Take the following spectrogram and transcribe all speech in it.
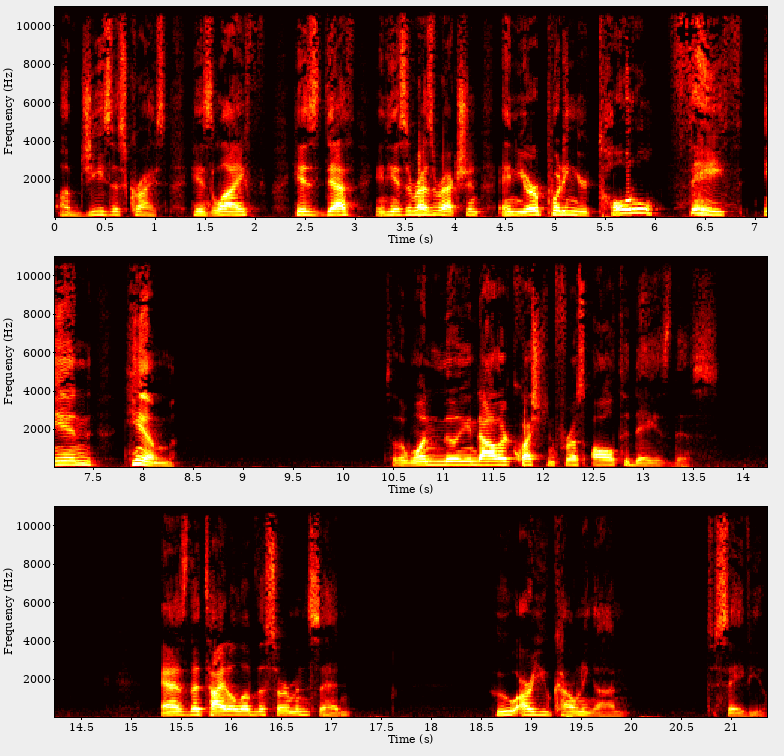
of Jesus Christ. His life, his death, and his resurrection, and you're putting your total faith in him. So, the $1 million question for us all today is this. As the title of the sermon said, who are you counting on to save you?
